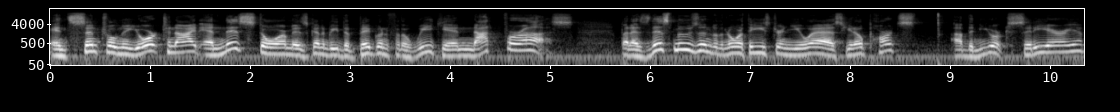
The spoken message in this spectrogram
in central New York tonight. And this storm is going to be the big one for the weekend, not for us. But as this moves into the northeastern U.S., you know, parts of the New York City area,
